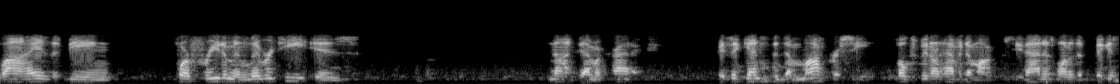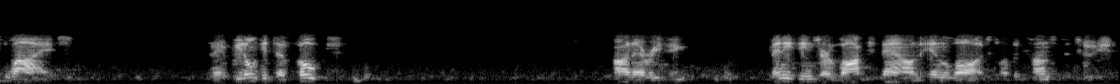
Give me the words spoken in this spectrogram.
Lies that being for freedom and liberty is not democratic. It's against the democracy. Folks, we don't have a democracy. That is one of the biggest lies. Right? We don't get to vote on everything. Many things are locked down in law. It's called the Constitution.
